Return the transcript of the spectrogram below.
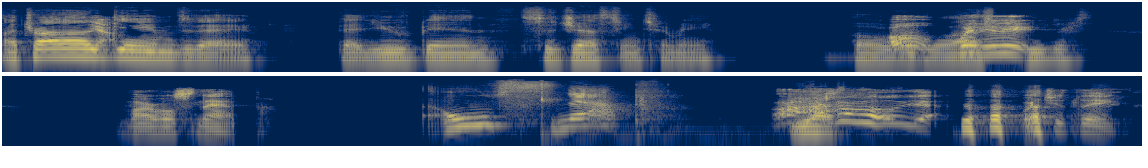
I tried out Yeah. a game today that you've been suggesting to me over Oh, the wait, last wait, wait. week Marvel Snap. Oh snap! Yes. Oh yeah. What you think?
